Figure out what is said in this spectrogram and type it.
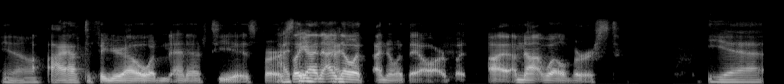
you know? I have to figure out what an NFT is first. I like I, I, know I, what I know what they are, but I, I'm not well versed. Yeah,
